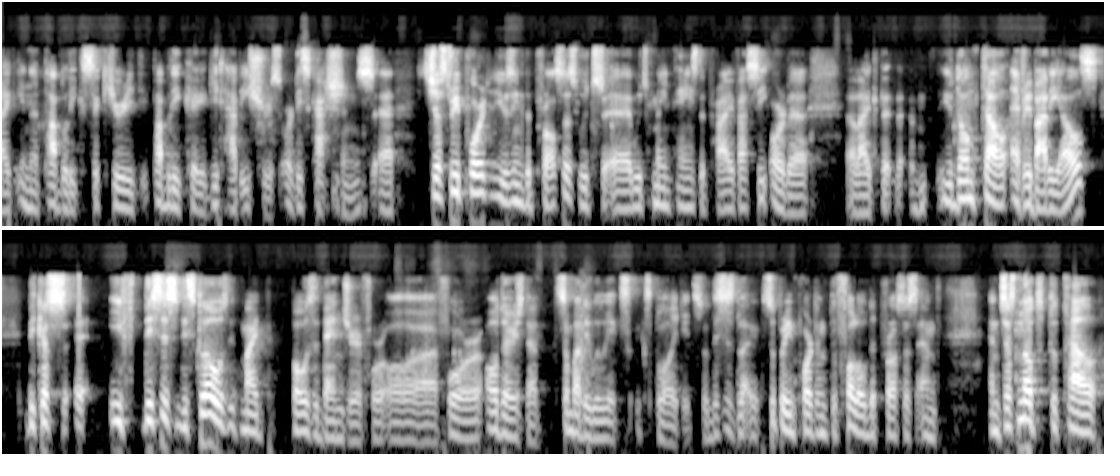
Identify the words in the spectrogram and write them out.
like in a public security public uh, github issues or discussions uh, just report using the process which uh, which maintains the privacy or the uh, like the, um, you don't tell everybody else because if this is disclosed, it might pose a danger for uh, for others that somebody will ex exploit it. So this is like super important to follow the process and and just not to tell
